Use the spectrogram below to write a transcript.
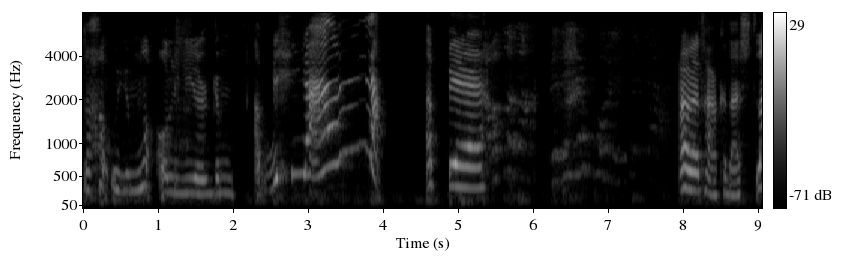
Daha uyumlu oluyordum. Abi ya. Abi. Evet arkadaşlar.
